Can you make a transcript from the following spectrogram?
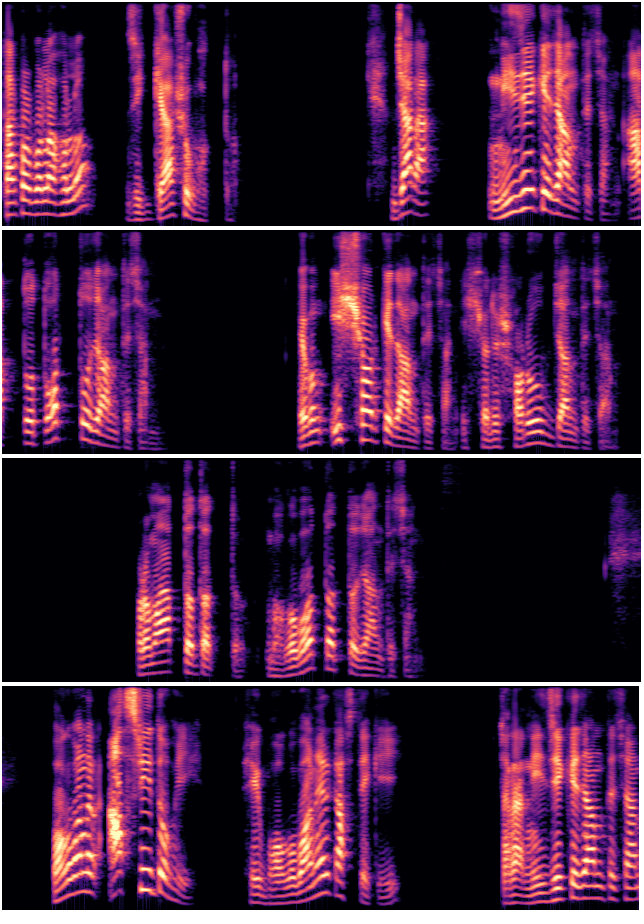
তারপর বলা হলো, জিজ্ঞাসু ভক্ত, যারা নিজেকে জানতে চান, আত্মতত্ত্ব জানতে চান এবং ঈশ্বরকে জানতে চান, ঈশ্বরের স্বরূপ জানতে চান পরমাত্ম তত্ত্ব ভগবত তত্ত্ব জানতে চান। ভগবানের আশ্রিত হয়ে সেই ভগবানের কাছ থেকেই যারা নিজেকে জানতে চান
